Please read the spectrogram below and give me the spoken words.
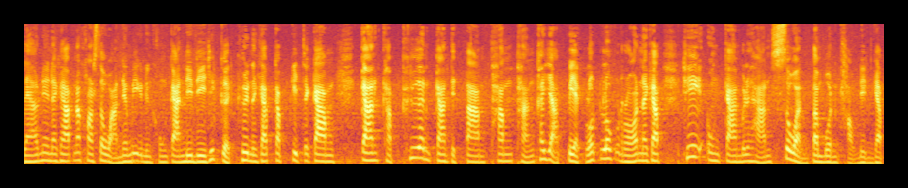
แล้วเนี่ยนะครับนครสวรรค์ยังมีอีกหนึ่งโครงการดีๆ ที่เกิดขึ้นนะครับกับกิจกรรมการขับเคลื่อนการติดตามทำถังขยะเปียกลดโลกร้อนนะครับที่องค์การบริหารส่วนตำบลเขาดินครับ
